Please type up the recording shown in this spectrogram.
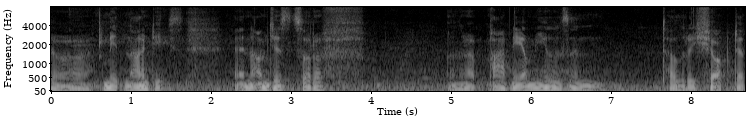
or mid 90s. And I'm just sort of know, partly amused and totally shocked that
